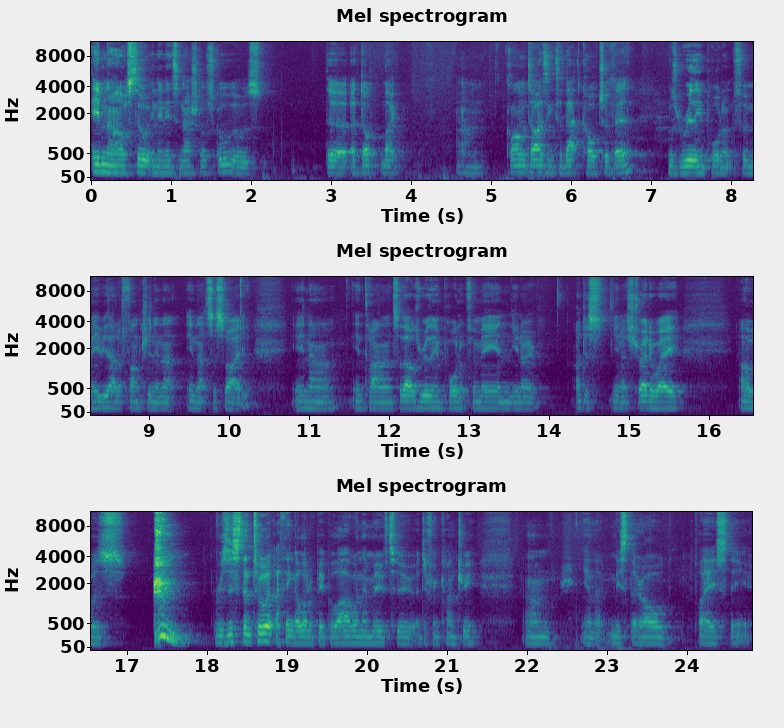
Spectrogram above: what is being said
even though I was still in an international school, it was the adopt like um, climatizing to that culture there was really important for me to be able to function in that in that society in um, in Thailand. So that was really important for me, and you know, I just you know straight away, I was resistant to it. I think a lot of people are when they move to a different country. Um, you know, they miss their old place. They're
